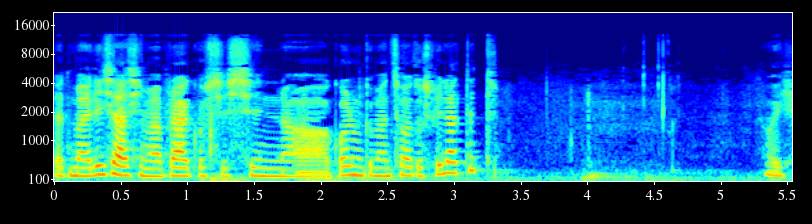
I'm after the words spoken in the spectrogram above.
et me lisasime praegu siis sinna kolmkümmend sooduspiletit. oih,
